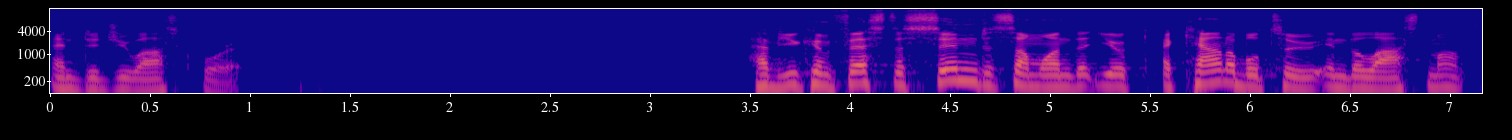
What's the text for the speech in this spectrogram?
And did you ask for it? Have you confessed a sin to someone that you're accountable to in the last month?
